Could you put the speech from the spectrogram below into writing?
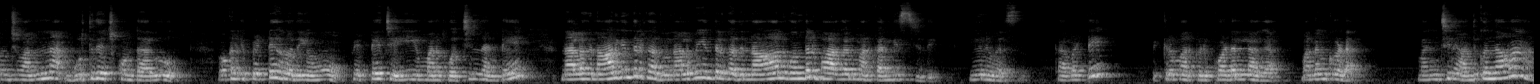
కొంచెం అన్న గుర్తు తెచ్చుకుంటారు. ఒకరికి పెట్టే హృదయము పెట్టే చెయ్యి మనకు వచ్చిందంటే నలభై నాలుగింతలు కాదు నలభై ఇంతలు కాదు నాలుగు వందల భాగాలు మనకు అందిస్తుంది యూనివర్స్. కాబట్టి విక్రమార్కుడి కొడల్లాగా మనం కూడా మంచిగా అందుకుందామా?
